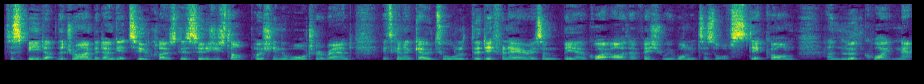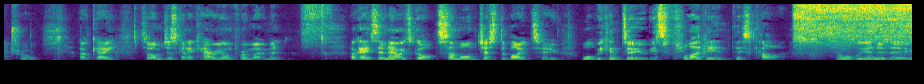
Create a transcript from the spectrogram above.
to speed up the drying, but don't get too close because as soon as you start pushing the water around, it's going to go to all of the different areas and be quite artificial. We want it to sort of stick on and look quite natural. Okay, so I'm just going to carry on for a moment. Okay, so now it's got some on just to bite to. What we can do is flood in this colour. So what we're going to do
